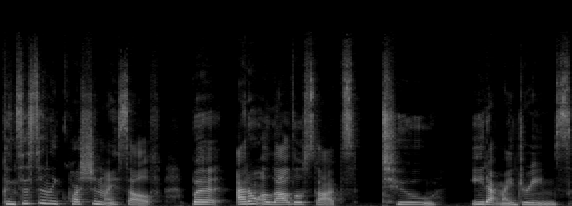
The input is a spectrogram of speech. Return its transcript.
consistently question myself, but I don't allow those thoughts to eat at my dreams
